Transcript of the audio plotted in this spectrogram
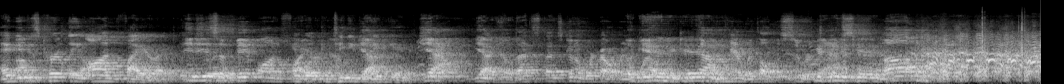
And it Um, is currently on fire, I believe. It is so a bit on fire. It fire. will now. continue to yeah. take damage. Yeah, yeah, no, that's that's going to work out real Again, well again. down here with all the sewer gas. again. Um,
